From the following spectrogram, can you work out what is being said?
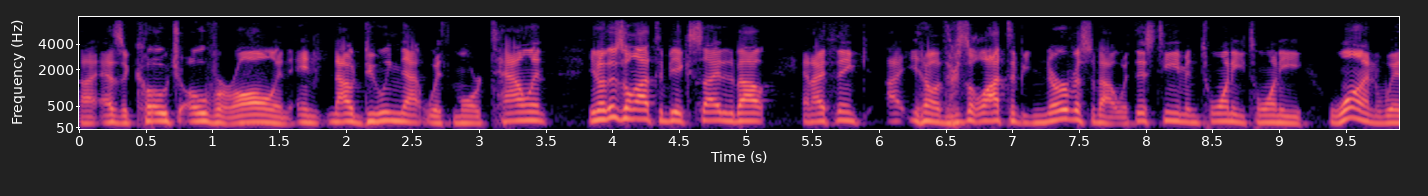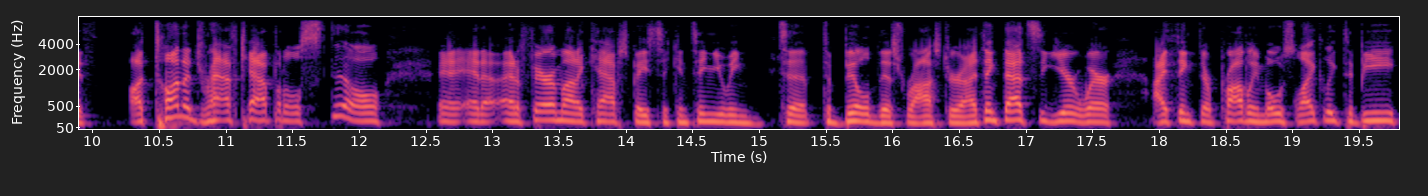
uh, as a coach overall, and, and now doing that with more talent. You know, there's a lot to be excited about. And I think, you know, there's a lot to be nervous about with this team in 2021 with a ton of draft capital still at a, at a fair amount of cap space to continuing to to build this roster. I think that's the year where I think they're probably most likely to be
